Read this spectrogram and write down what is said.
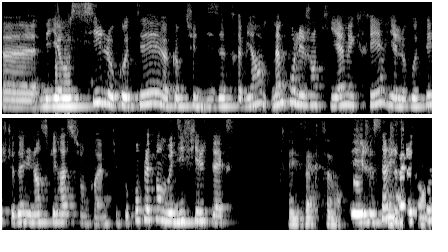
mais il y a aussi le côté, comme tu le disais très bien, même pour les gens qui aiment écrire, il y a le côté, je te donne une inspiration quand même. Tu peux complètement modifier le texte. Exactement. Et je sais, je te trouve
